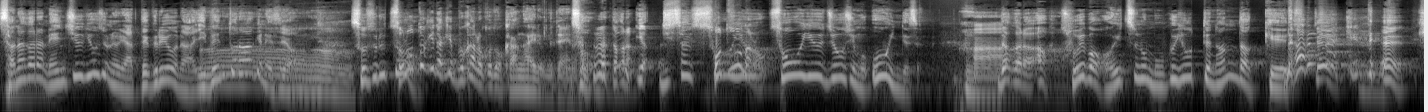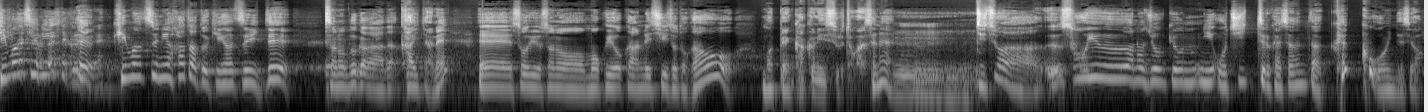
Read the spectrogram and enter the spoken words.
さながら年中行事のようにやってくるようなイベントなわけですよ。そうすると。その時だけ部下のことを考えるみたいな。そう。だから、いや、実際そういう、そういう上司も多いんです。だから、あ、そういえばあいつの目標ってなんだっけ？って、ええ、期末に、え期末に旗と気がついて、その部下が書いたね、えー、そういうその目標管理シートとかをもう一遍確認するとかですね。実は、そういうあの状況に陥ってる会社さんって結構多いんですよ。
